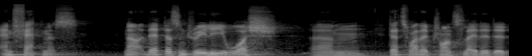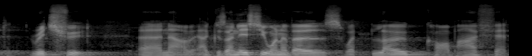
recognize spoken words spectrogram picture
and fatness. Now, that doesn't really wash, um, that's why they've translated it rich food uh, now. Because uh, unless you're one of those, what, low carb, high fat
